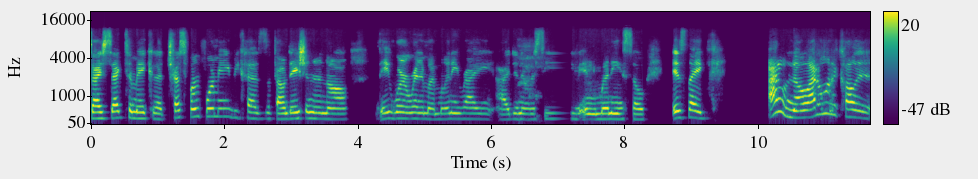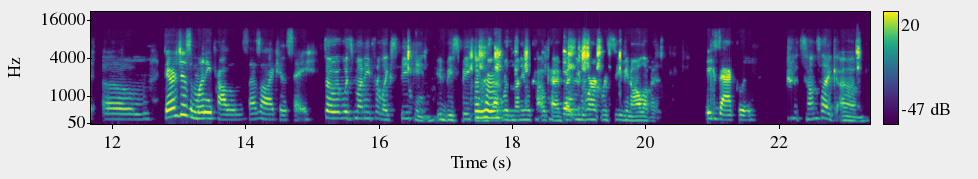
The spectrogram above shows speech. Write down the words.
dissect to make a trust fund for me because the foundation and all they weren't running my money right. I didn't receive any money. So it's like I don't know. I don't want to call it um they're just money problems. That's all I can say. so it was money for like speaking you'd be speaking is Mhm. that where the money would come okay but you weren't receiving all of it Exactly. God, it sounds like um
